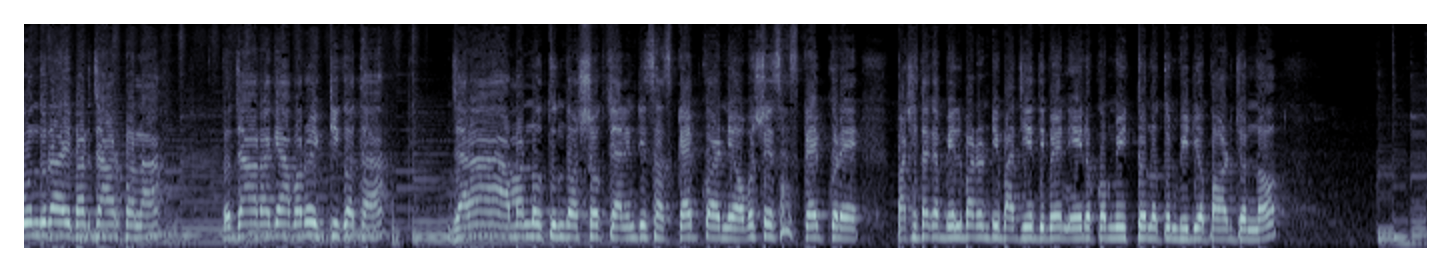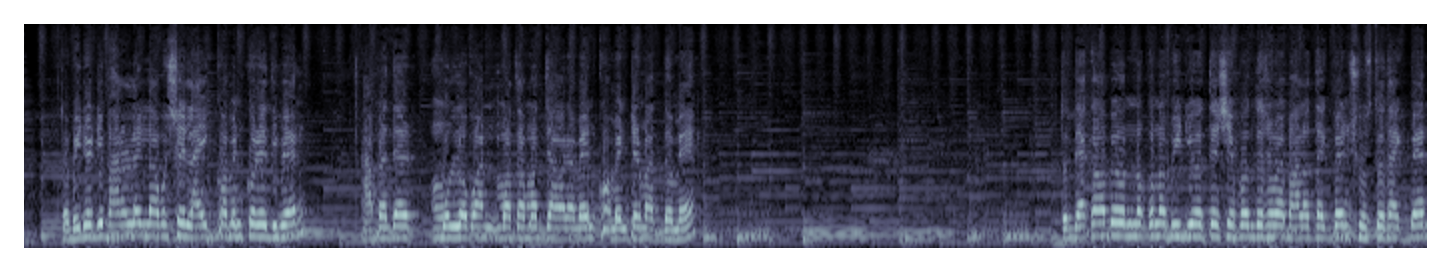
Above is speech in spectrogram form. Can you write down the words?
বন্ধুরা, এবার যাওয়ার পালা। তো যাওয়ার আগে আবারও একটি কথা, যারা আমার নতুন দর্শক চ্যানেলটি সাবস্ক্রাইব করেনি অবশ্যই সাবস্ক্রাইব করে পাশে থাকা বেল বাটনটি বাজিয়ে দিবেন, এরকম নিত্য নতুন ভিডিও পাওয়ার জন্য। তো ভিডিওটি ভালো লাগলে অবশ্যই লাইক কমেন্ট করে দিবেন। আপনাদের মূল্যবান মতামত জানাবেন কমেন্টের মাধ্যমে। তো দেখা হবে অন্য কোনো ভিডিওতে। সে বন্ধু সবাই ভালো থাকবেন, সুস্থ থাকবেন।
